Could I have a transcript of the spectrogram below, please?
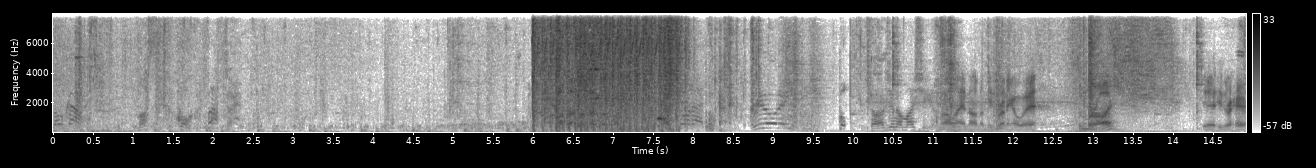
Smoke out. Must go faster. Reloading. Charging on my shield. I'm not landing on him. He's running away. The Mirage. Yeah, he's right here.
